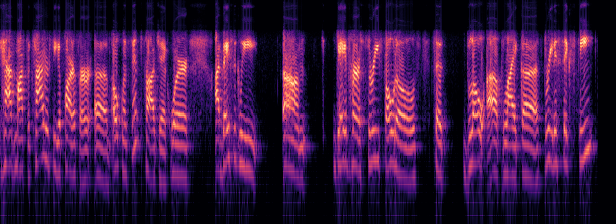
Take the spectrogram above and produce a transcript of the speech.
have my photography a part of her uh, Oakland Fence project, where I basically um, gave her three photos to blow up like uh, three to six feet,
